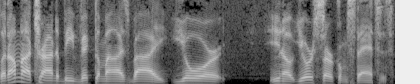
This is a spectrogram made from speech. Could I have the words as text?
but I'm not trying to be victimized by your, you know, your circumstances.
